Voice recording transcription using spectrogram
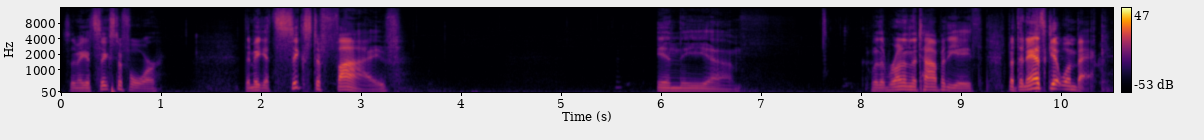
so they make it six to four. They make it six to five. In the um, with a run in the top of the eighth, but the Nats get one back.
